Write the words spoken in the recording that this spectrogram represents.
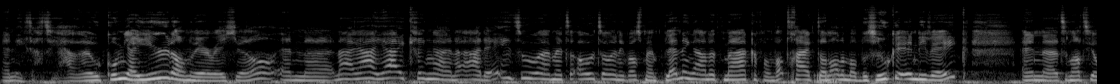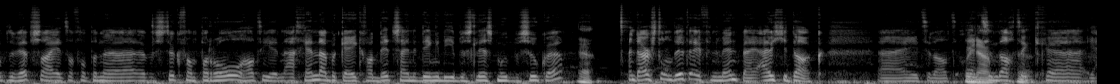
En ik dacht, ja, hoe kom jij hier dan weer, weet je wel? En uh, nou ja, ja, ik ging uh, naar ADE toe uh, met de auto en ik was mijn planning aan het maken van wat ga ik dan allemaal bezoeken in die week. En toen had hij op de website of op een, een, stuk van Parool had hij een agenda bekeken van dit zijn de dingen die je beslist moet bezoeken. Ja. En daar stond dit evenement bij, uit je dak. Uh, heette dat. Goeie en toen dacht ja. ik, uh, ja,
